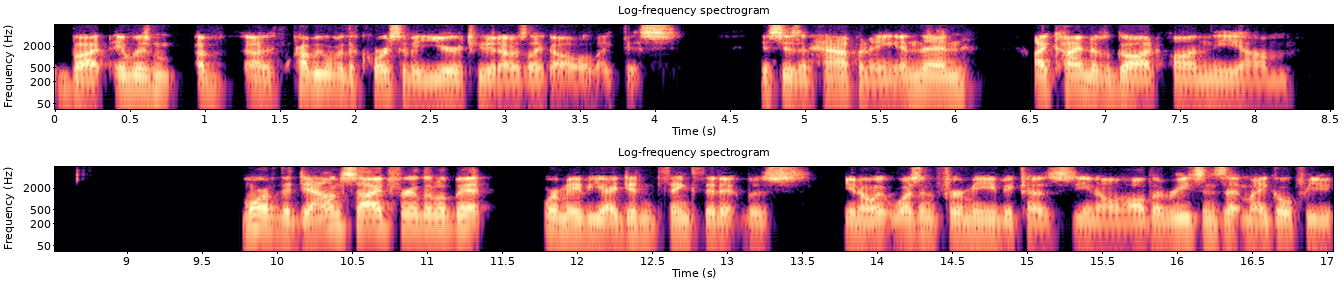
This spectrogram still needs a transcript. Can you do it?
but it was probably over the course of a year or two that I was like oh like this this isn't happening and then I kind of got on the um, more of the downside for a little bit, where maybe I didn't think that it was, you know, it wasn't for me because you know all the reasons that might go you,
